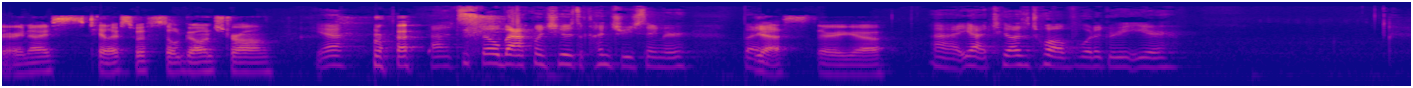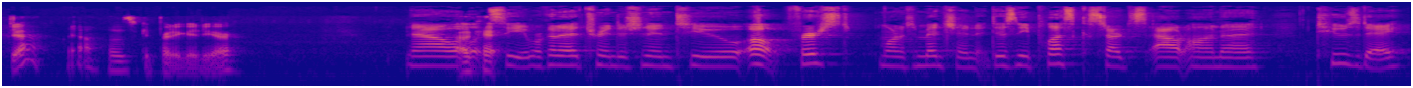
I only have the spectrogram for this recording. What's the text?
Very nice. Taylor Swift still going strong. yeah, that's still back when she was a country singer. But Yes, there you go. uh, yeah, 2012, what a great year. Yeah, yeah, It was a good- pretty good year. Now Okay. let's see. We're gonna transition into. Oh, first wanted to mention Disney Plus starts out on a Tuesday,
